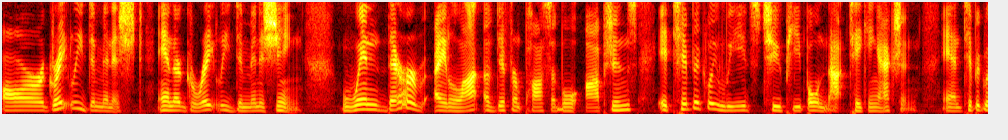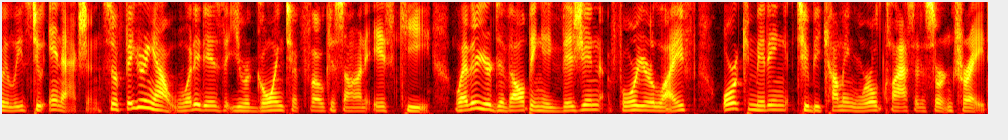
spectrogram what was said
are greatly diminished and they're greatly diminishing. When there are a lot of different possible options, it typically leads to people not taking action and typically leads to inaction. So, figuring out what it is that you are going to focus on is key. Whether you're developing a vision for your life or committing to becoming world class at a certain trade.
